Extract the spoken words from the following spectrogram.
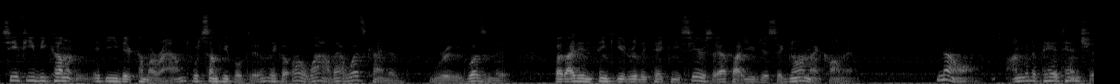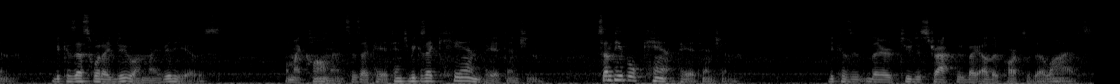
See if you become, if you either come around, which some people do, they go, oh wow, that was kind of rude, wasn't it? But I didn't think you'd really take me seriously. I thought you'd just ignore my comment. No, I'm going to pay attention because that's what I do on my videos, on my comments, is I pay attention because I can pay attention. Some people can't pay attention because they're too distracted by other parts of their lives.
